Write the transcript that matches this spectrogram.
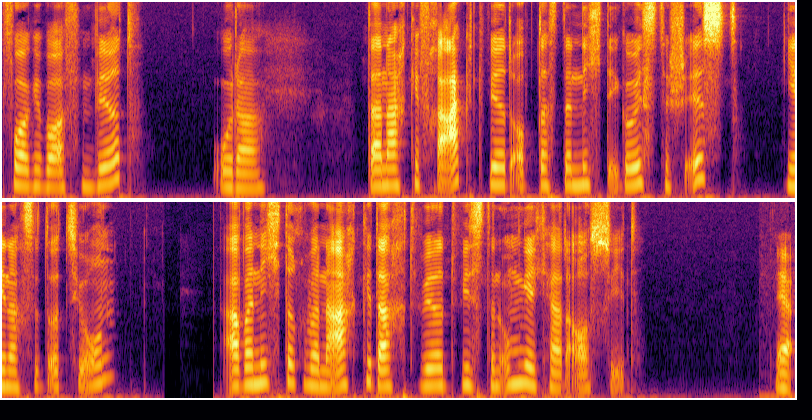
vorgeworfen wird oder danach gefragt wird, ob das denn nicht egoistisch ist, je nach Situation, aber nicht darüber nachgedacht wird, wie es denn umgekehrt aussieht. Ja.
